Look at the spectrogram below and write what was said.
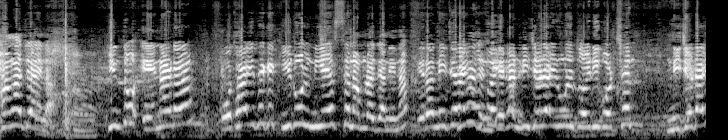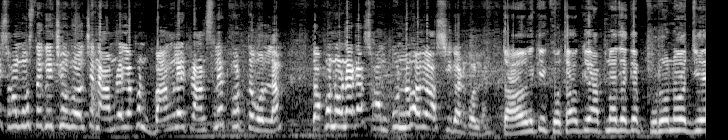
ভাঙা যায় না। কিন্তু এনারা কোথায় থেকে কি রুল নিয়ে এসেছেন আমরা জানি না। এরা নিজেরাই এরা নিজেরাই রুল তৈরি করছেন নিজেরাই সমস্ত কিছু বলছেন। আমরা যখন বাংলায় ট্রান্সলেট করতে বললাম তখন ওনারা সম্পূর্ণভাবে অস্বীকার করলেন। তাহলে কি কোথাও কি আপনাদেরকে পুরনো যে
